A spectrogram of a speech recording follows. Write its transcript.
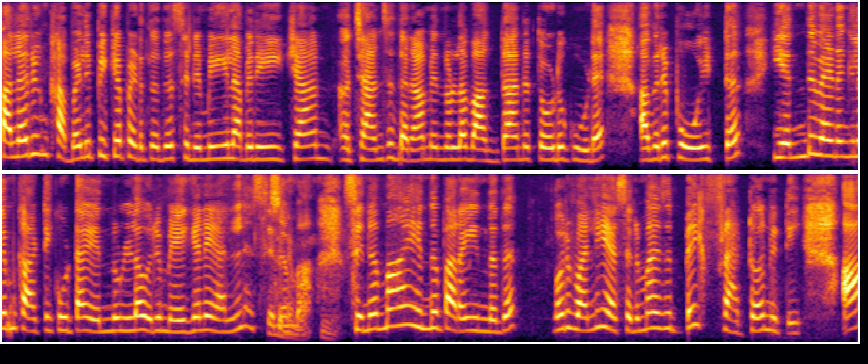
പലരും കബളിപ്പിക്കപ്പെടുന്നത് സിനിമയിൽ അഭിനയിക്കാൻ ചാൻസ് തരാമെന്നുള്ള വാഗ്ദാനത്തോടു കൂടെ അവർ പോയിട്ട് എന്ത് വേണമെങ്കിലും കാട്ടിക്കൂട്ട എന്നുള്ള ഒരു മേഖലയല്ല സിനിമ. സിനിമ എന്ന് പറയുന്നത് ഒരു വലിയ cinema is a big fraternity ആ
